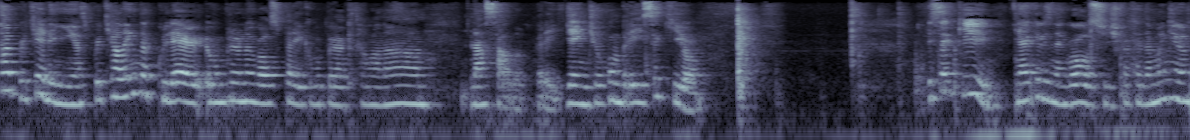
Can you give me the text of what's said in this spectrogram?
Sabe por quê, neguinhas? Porque além da colher, eu comprei um negócio, peraí que eu vou pegar que tá lá na, na sala, peraí. Gente, eu comprei isso aqui, ó. Isso aqui é aqueles negócios de café da manhã.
